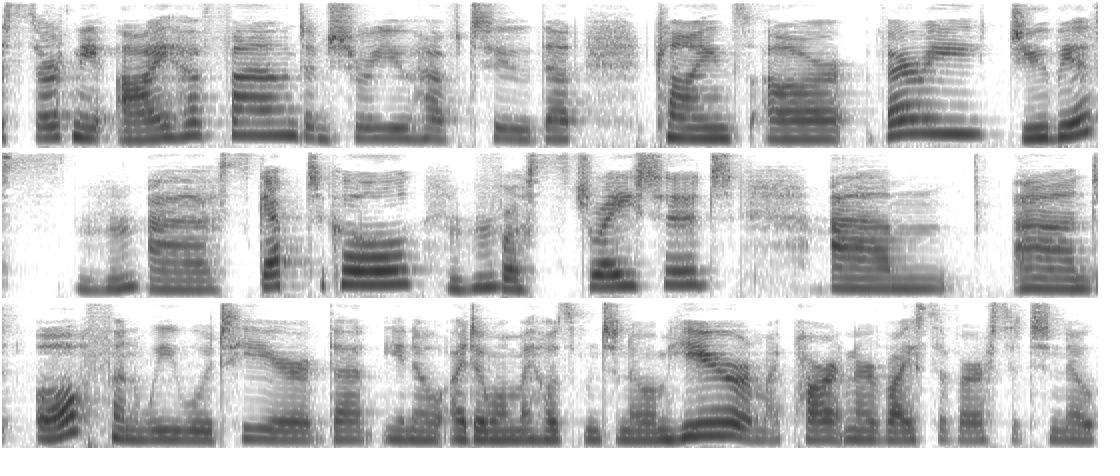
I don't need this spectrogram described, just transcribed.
certainly I have found, I'm sure you have too, that clients are very dubious, uh, skeptical, frustrated, um, and often we would hear that, you know, I don't want my husband to know I'm here or my partner, vice versa, to know.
